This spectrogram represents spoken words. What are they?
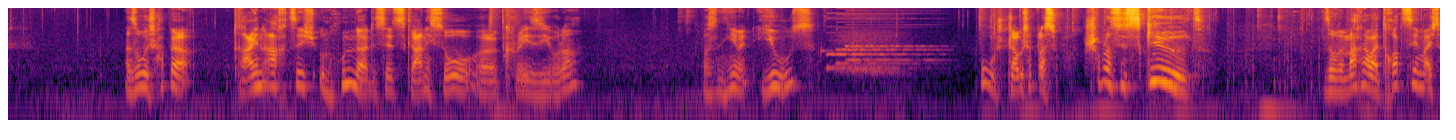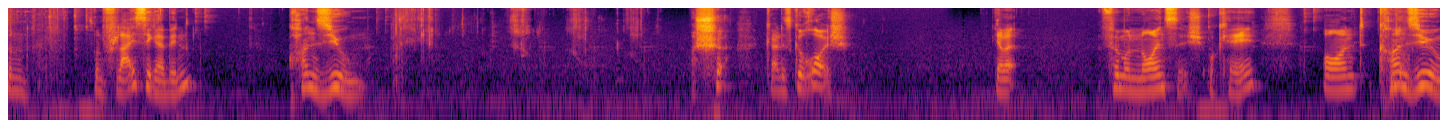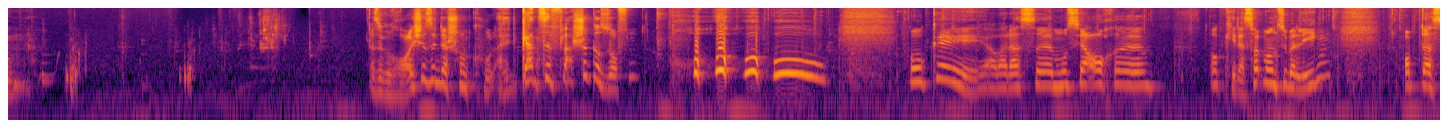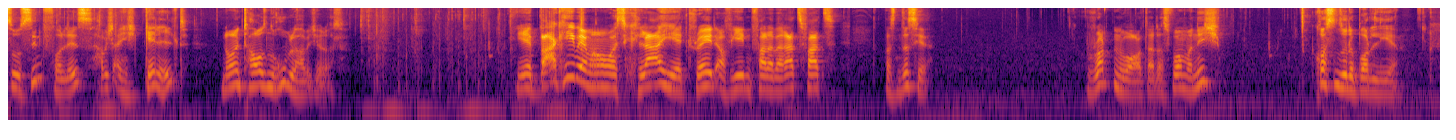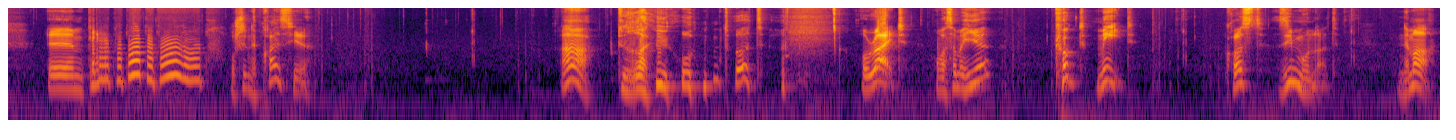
Also ich habe ja 83 und 100. Ist jetzt gar nicht so äh, crazy, oder? Was ist denn hier mit Use? Oh, ich glaube, ich habe das, ich habe das geskillt. So, wir machen aber trotzdem, weil ich so ein, so ein fleißiger bin. Consume. Sch, geiles Geräusch. Ja, aber 95, okay. Und Consume. Also Geräusche sind ja schon cool. Die ganze Flasche gesoffen. Hohoho. Okay, aber das äh, muss ja auch... Äh, okay, das sollten wir uns überlegen, ob das so sinnvoll ist. Habe ich eigentlich Geld? 9000 Rubel habe ich oder was? Hier, Barkeeper, machen wir was klar hier. Trade auf jeden Fall, aber ratzfatz. Was ist denn das hier? Rotten Water, das wollen wir nicht. Kosten so eine Bottle hier. Ähm, wo steht der Preis hier? Ah, 300. Alright. Und was haben wir hier? Cooked Meat. Kostet 700. Nimm mal.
